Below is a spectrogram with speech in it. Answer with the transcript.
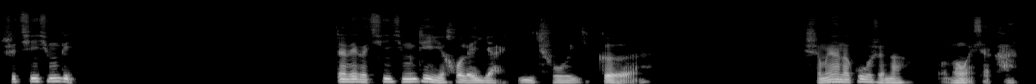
是亲兄弟？但这个亲兄弟后来演绎出一个什么样的故事呢？我们往下看。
